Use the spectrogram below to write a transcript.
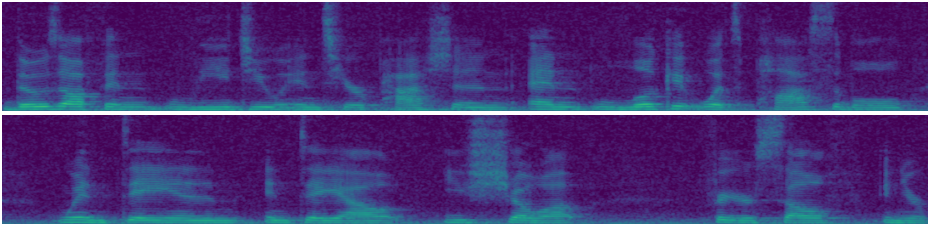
Those often lead you into your passion. And look at what's possible when day in and day out you show up for yourself in your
